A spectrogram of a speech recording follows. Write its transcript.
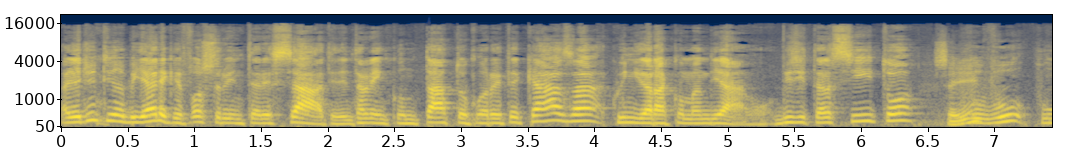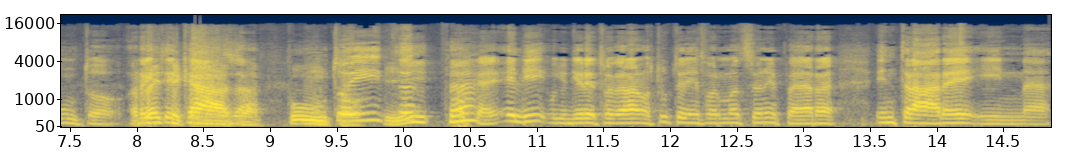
Agli agenti immobiliari che fossero interessati ad entrare in contatto con Rete Casa, quindi raccomandiamo, visita il sito sì. www.retecasa.it okay, e lì voglio dire, troveranno tutte le informazioni per entrare in uh,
